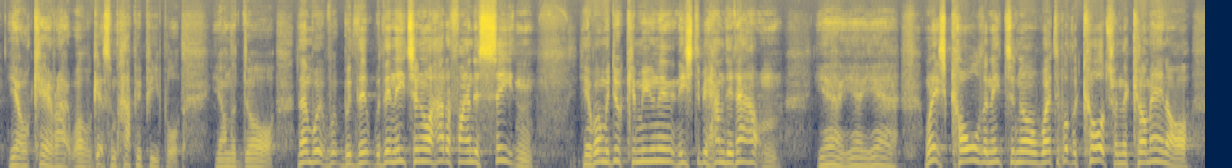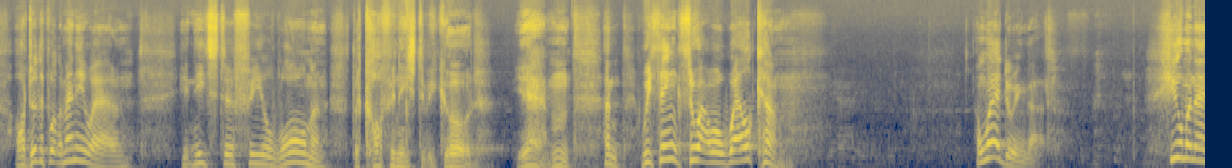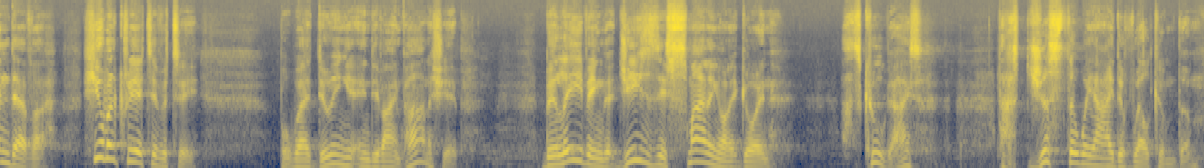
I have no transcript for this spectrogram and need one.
Yeah, okay, right, well, we'll get some happy people on the door. Then we, we, they need to know how to find a seat and yeah, when we do communion, it needs to be handed out. And yeah, yeah, yeah. When it's cold, they need to know where to put the coats when they come in, or, or do they put them anywhere? And it needs to feel warm, and the coffee needs to be good. Yeah. Mm. And we think through our welcome. And we're doing that. Human endeavor, human creativity. But we're doing it in divine partnership, believing that Jesus is smiling on it, going, That's cool, guys. That's just the way I'd have welcomed them.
